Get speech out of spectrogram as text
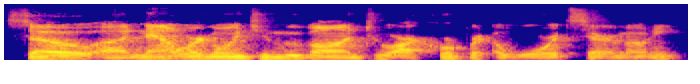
So uh, now we're going to move on to our corporate award ceremony.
